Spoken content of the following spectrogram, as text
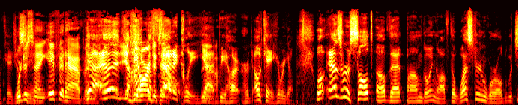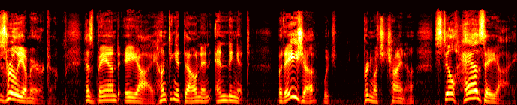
Okay, We're just you know. saying if it happens, Yeah, uh, it'd be hard to tell. hypothetically, Yeah, it'd be hard, hard. Okay, here we go. Well, as a result of that bomb going off, the Western world, which is really America, has banned AI, hunting it down and ending it. But Asia, which pretty much China, still has AI.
